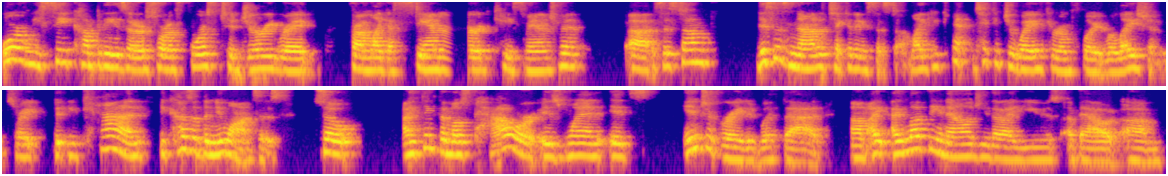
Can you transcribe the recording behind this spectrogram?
Or we see companies that are sort of forced to jury rig from like a standard case management uh, system. This is not a ticketing system. Like you can't ticket your way through employee relations, right? But you can because of the nuances. So I think the most power is when it's integrated with that um, I, I, love the analogy that I use about, um,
